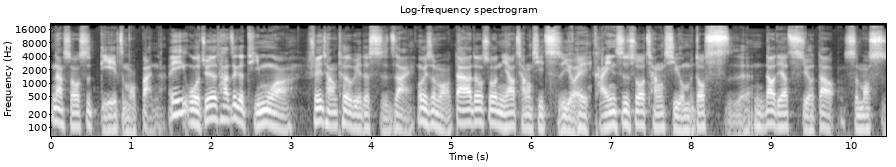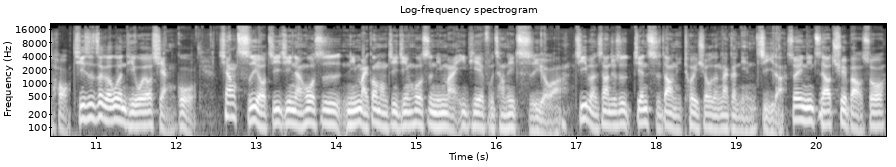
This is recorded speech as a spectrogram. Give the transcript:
那时候是跌怎么办呢？诶，我觉得他这个题目啊。非常特别的实在，为什么大家都说你要长期持有？哎，凯因斯说长期我们都死了，你到底要持有到什么时候？其实这个问题我有想过，像持有基金啊，或是你买共同基金，或是你买 ETF 长期持有啊，基本上就是坚持到你退休的那个年纪啦。所以你只要确保说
